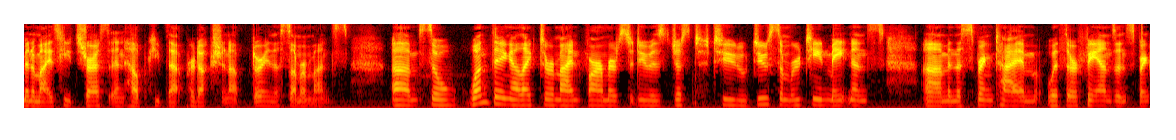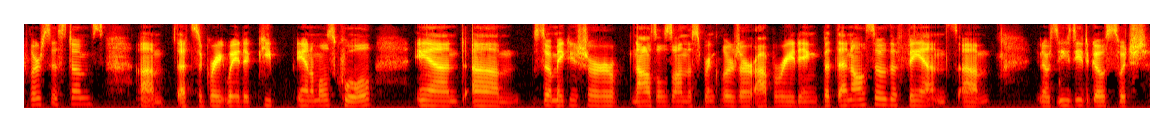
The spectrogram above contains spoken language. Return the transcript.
minimize heat stress and help keep that production up during the summer months. Um, so one thing I like to remind farmers to do is just to do some routine maintenance um, in the springtime with their fans and sprinkler systems. Um, that's a great way to keep animals cool, and um, so making sure nozzles on the sprinklers are operating, but then also the fans. Um, you know, it's easy to go switch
